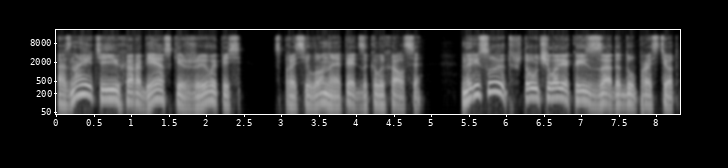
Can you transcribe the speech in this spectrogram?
«А знаете их арабески, живопись?» — спросил он и опять заколыхался. «Нарисуют, что у человека из зада дуб растет.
